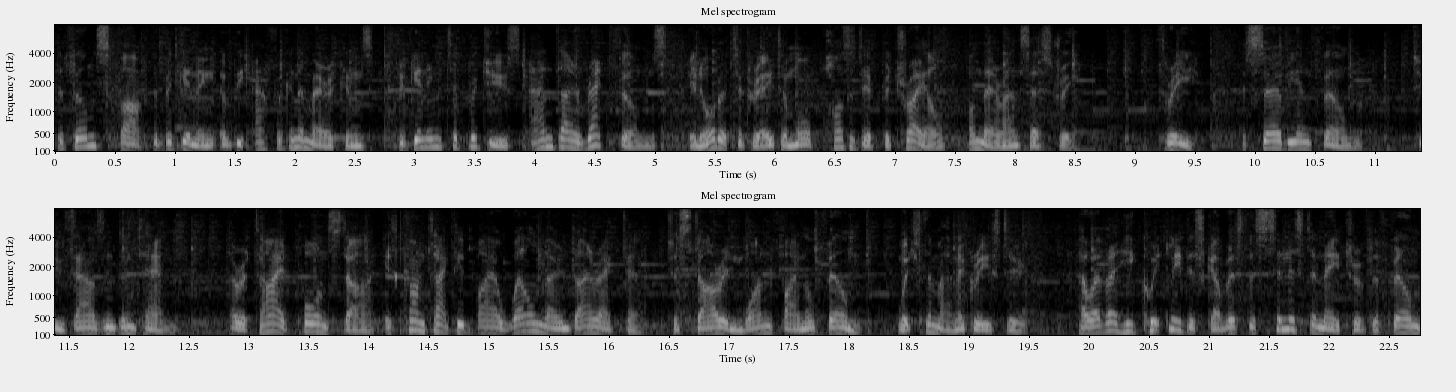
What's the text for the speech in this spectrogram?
the film sparked the beginning of the African Americans beginning to produce and direct films in order to create a more positive portrayal on their ancestry. 3. A Serbian film, 2010. A retired porn star is contacted by a well known director to star in one final film, which the man agrees to. However, he quickly discovers the sinister nature of the film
